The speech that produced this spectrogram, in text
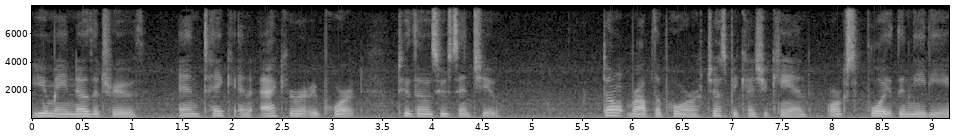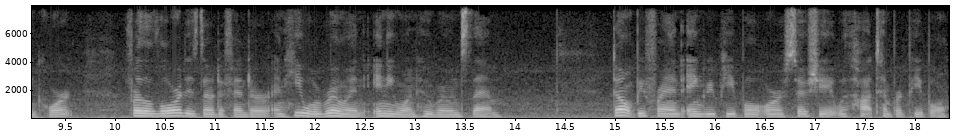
you may know the truth and take an accurate report to those who sent you. Don't rob the poor just because you can, or exploit the needy in court, for the Lord is their defender, and he will ruin anyone who ruins them. Don't befriend angry people or associate with hot tempered people,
